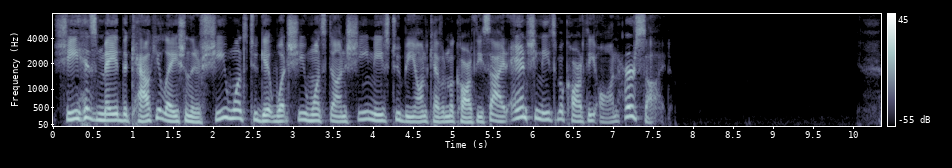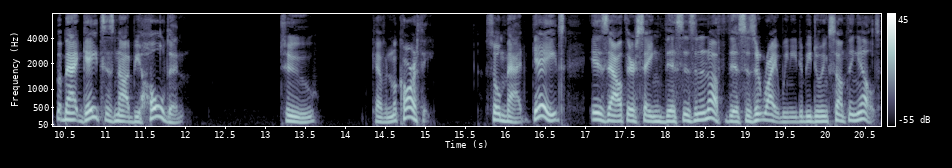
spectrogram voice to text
she has made the calculation that if she wants to get what she wants done, she needs to be on Kevin McCarthy's side, and she needs McCarthy on her side. But Matt Gaetz is not beholden to Kevin McCarthy. So Matt Gaetz is out there saying, This isn't enough. This isn't right. We need to be doing something else.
